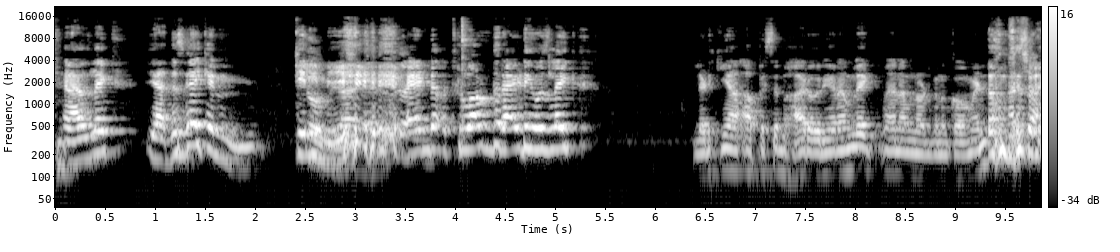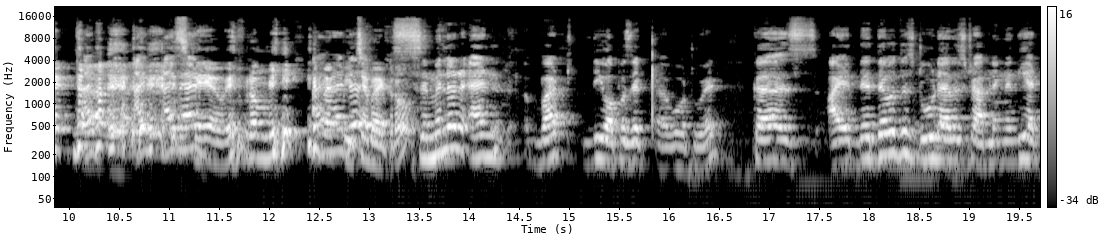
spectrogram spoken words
and I was like, yeah, this guy can kill me. yeah. and throughout the ride, he was like. लड़कियां आपस से बाहर हो रही हैं I'm like man I'm not gonna comment on this अच्छा, right now I've- I've- I've had- stay away from me I मैं had पीछे a बैठ रहा हूँ Similar and but the opposite uh, woe to it. Cause I there, there was this dude I was traveling and he had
